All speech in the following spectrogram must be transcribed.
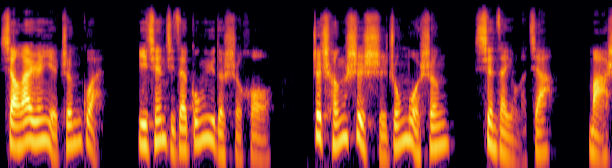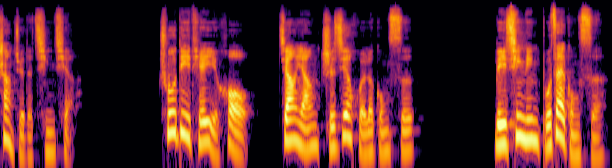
想来人也真怪，以前挤在公寓的时候，这城市始终陌生；现在有了家，马上觉得亲切了。出地铁以后，江阳直接回了公司。李青宁不在公司，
